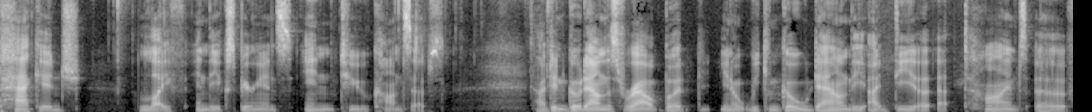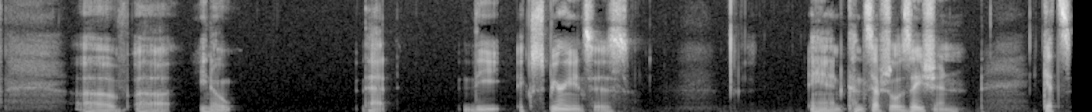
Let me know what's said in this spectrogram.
package life and the experience into concepts. I didn't go down this route, but you know we can go down the idea at times of of uh, you know that the experiences and conceptualization gets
